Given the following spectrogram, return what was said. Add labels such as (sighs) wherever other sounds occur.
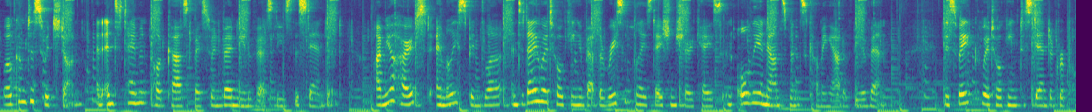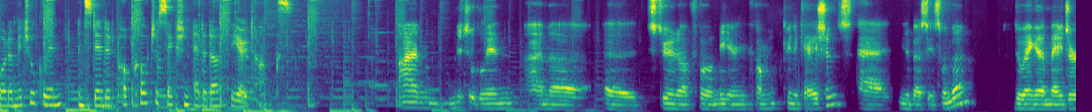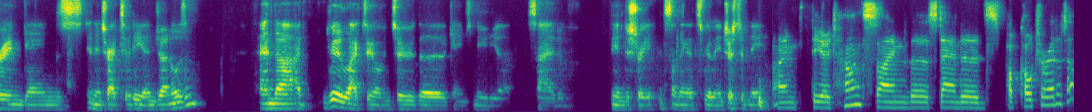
Welcome to Switched On, an entertainment podcast by Swinburne University's The Standard. I'm your host, Emily Spindler, and today we're talking about the recent PlayStation Showcase and all the announcements coming out of the event. This week, we're talking to Standard reporter Mitchell Glynn and Standard pop culture section editor Theo Tunks. I'm Mitchell Glynn. I'm a, a student of for media and Com- communications at University of Swinburne, doing a major in games in interactivity and journalism. And uh, I'd really like to go into the games media side of the industry. It's something that's really interested me. I'm Theo Tunks. I'm the Standards pop culture editor.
